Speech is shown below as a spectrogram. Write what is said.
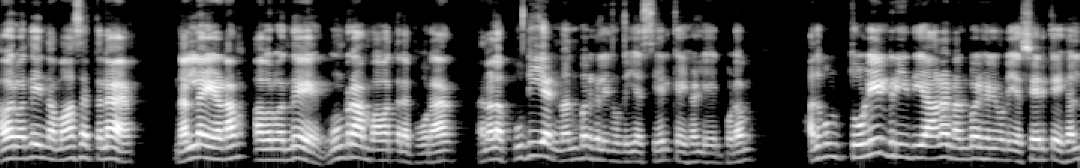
அவர் வந்து இந்த மாசத்துல நல்ல இடம் அவர் வந்து மூன்றாம் பாவத்துல போறார். அதனால புதிய நண்பர்களினுடைய சேர்க்கைகள் ஏற்படும். அதுவும் தொழில் ரீதியான நண்பர்களினுடைய சேர்க்கைகள்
